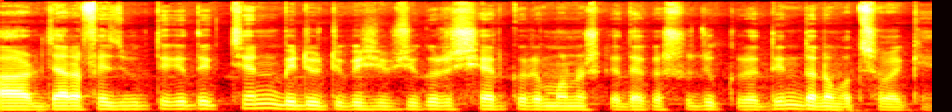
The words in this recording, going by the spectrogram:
আর যারা ফেসবুক থেকে দেখছেন, ভিডিওটি বেশি বেশি করে শেয়ার করে মানুষকে দেখার সুযোগ করে দিন। ধন্যবাদ সবাইকে।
